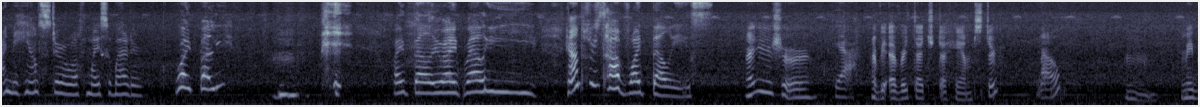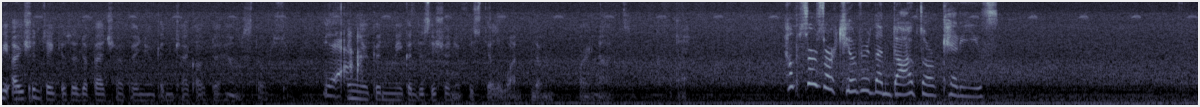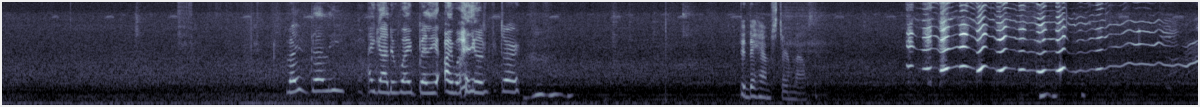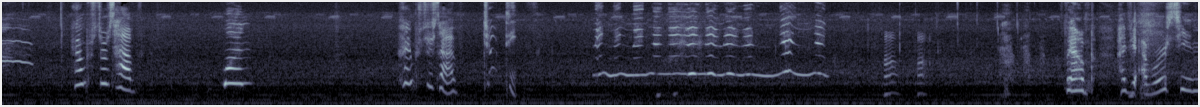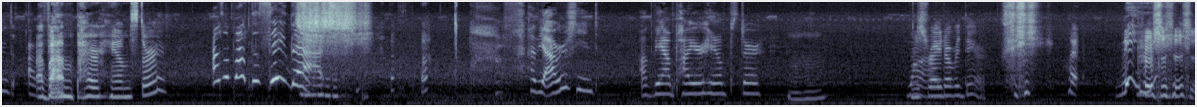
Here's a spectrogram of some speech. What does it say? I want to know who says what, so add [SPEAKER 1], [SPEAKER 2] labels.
[SPEAKER 1] I'm a hamster with my sweater. White belly. white belly, white belly. Hamsters have white bellies.
[SPEAKER 2] Are you sure?
[SPEAKER 1] Yeah.
[SPEAKER 2] Have you ever touched a hamster?
[SPEAKER 1] No?
[SPEAKER 2] Hmm. Maybe I should take you to the pet shop and you can check out the hamsters.
[SPEAKER 1] Yeah.
[SPEAKER 2] And you can make a decision if you still want them or not.
[SPEAKER 1] Hamsters are cuter than dogs or kitties. White belly. I got a white belly. I'm a hamster.
[SPEAKER 2] Did the hamster mouth.
[SPEAKER 1] Hamsters have two teeth. Vamp, have you ever seen a
[SPEAKER 2] A vampire hamster?
[SPEAKER 1] I was about to say that. Have you ever seen a vampire hamster?
[SPEAKER 2] Mm-hmm. He's right over there.
[SPEAKER 1] What? Me?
